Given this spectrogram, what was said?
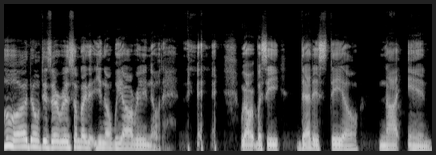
oh, I don't deserve it, something like that. You know, we already know that. we are, but see, that is still not in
